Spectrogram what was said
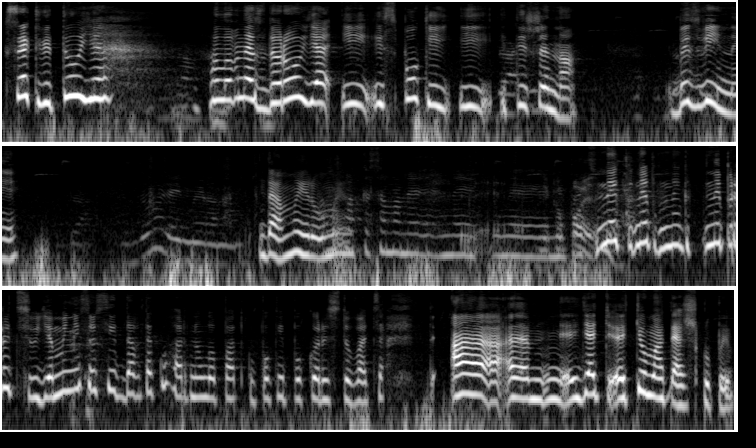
Все квітує. Головне здоров'я і, і спокій, і, і тишина. Без війни. Здоров'я і мира. Да, миру, миру. лопатка сама не, не, не, не працює. Не, не, не, не працює. Мені сусід дав таку гарну лопатку, поки покористуватися. А ем, я Тьома теж купив.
